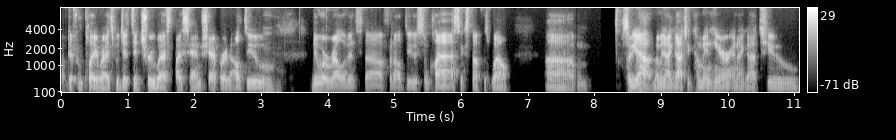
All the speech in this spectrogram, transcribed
of different playwrights. We just did True West by Sam Shepard. I'll do Ooh. newer relevant stuff and I'll do some classic stuff as well. Um, so yeah, I mean, I got to come in here and I got to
